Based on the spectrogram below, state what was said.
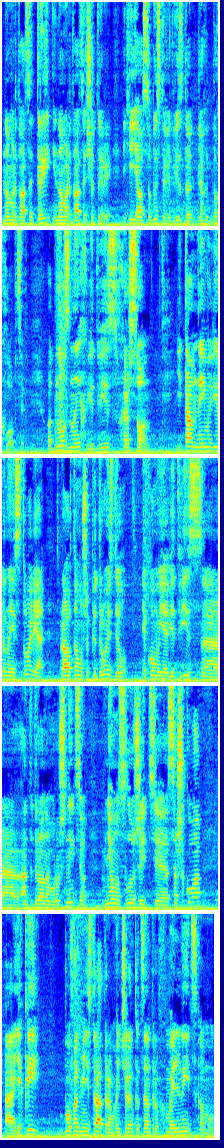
номер 23 і номер 24, які я особисто відвіз до, для, до хлопців. Одну з них відвіз в Херсон. І там неймовірна історія. Справа в тому, що підрозділ, якому я відвіз е, антидронову рушницю, в ньому служить е, Сашко, е, який був адміністратором Гончаренко центру в Хмельницькому.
